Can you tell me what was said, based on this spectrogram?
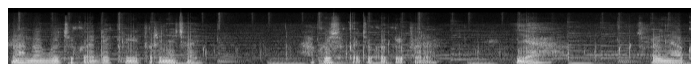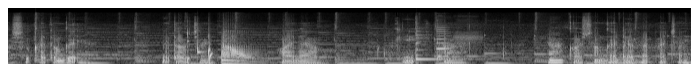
lambang bajuku ada creepernya coy aku suka juga creeper. Ya sebenarnya aku suka atau enggak ya? Nggak tahu coy waduh oke kita nah kosong gak ada apa-apa coy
